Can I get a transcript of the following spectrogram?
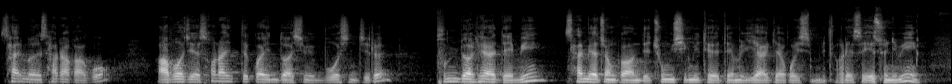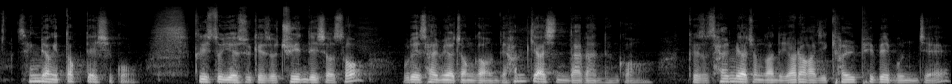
삶을 살아가고 아버지의 선한 뜻과 인도하심이 무엇인지를 분별해야 됨이 삶의 여정 가운데 중심이 되어야 됨을 이야기하고 있습니다. 그래서 예수님이 생명의 떡 되시고 그리스도 예수께서 주인 되셔서 우리의 삶의 여정 가운데 함께 하신다라는 거. 그래서 삶의 여정 가운데 여러 가지 결핍의 문제,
